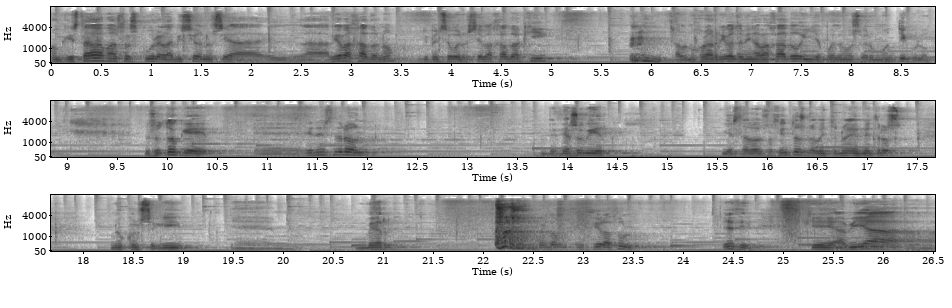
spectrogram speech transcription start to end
aunque estaba más oscura la visión, o sea, la, había bajado, ¿no? Yo pensé, bueno, si ha bajado aquí, a lo mejor arriba también ha bajado y ya podemos ver un montículo. Resultó que eh, en este dron empecé a subir y hasta los 299 metros no conseguí eh, ver el cielo azul. Es decir, que había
